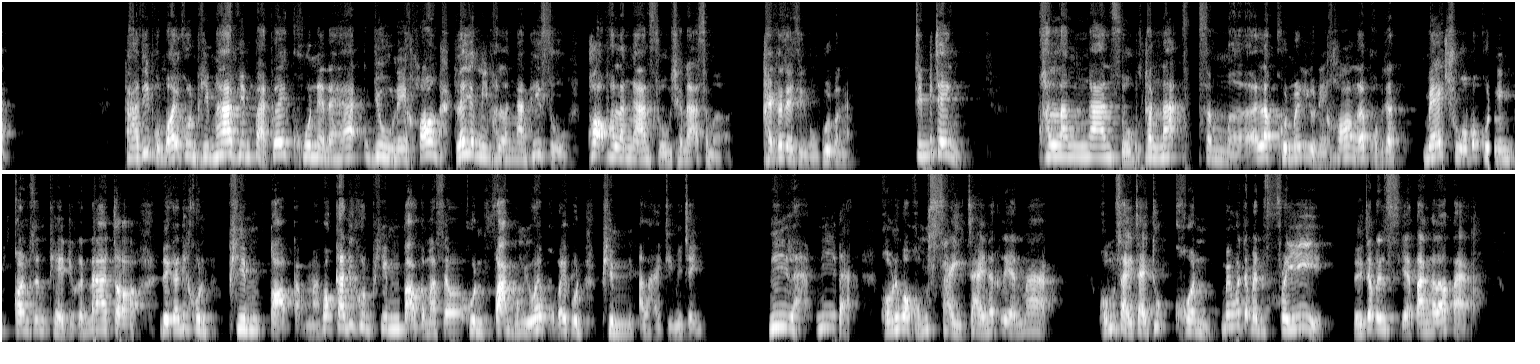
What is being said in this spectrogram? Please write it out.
การที่ผมบอกให้คุณพิมพ์ห้าพิมพ์แปดเพื่อให้คุณเนี่ยนะฮะอยู่ในห้องและยังมีพลังงานที่สูง เพราะพลังงานสูงชนะเสมอ ใครเข้าใจสิ่งผมพูดบ้างครับจริงจริงพลังงานสูงชนะเสมอ แล้วคุณไม่ได้อยู่ในห้องแล้วผมจะ make sure ว่าคุณยัง concentrate อยู่กับหน้าจอโดยการที่คุณพิมพ์ตอบกลับมา เพราะการที่คุณพิมพ์ตอบกลับมาแสดงว่าคุณฟังผมอยู่ให้ผมให้คุณพิมพ์อะไรจริงไม่จริง นี่แหละนี่แหละ ผมถึงบอกผมใส่ใจนักเรียนมาก ผมใส่ใจทุกคนไม่ว่าจะเป็นฟรี หรือจะเป็นเสียตังค์ก็แล้วแต่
